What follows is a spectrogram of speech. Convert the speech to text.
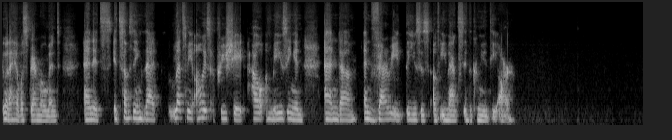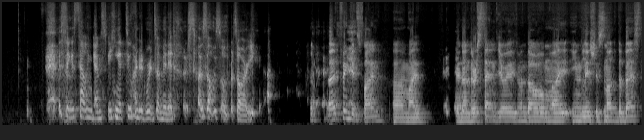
when I have a spare moment, and it's it's something that lets me always appreciate how amazing and and um, and varied the uses of Emacs in the community are. this thing is telling me I'm speaking at 200 words a minute. I'm so, so sorry. I think it's fine. Um, I can understand you, even though my English is not the best.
